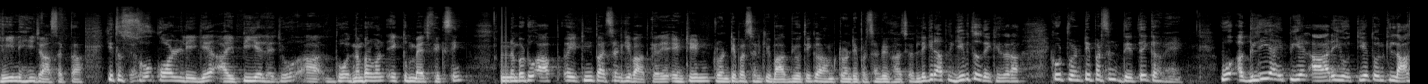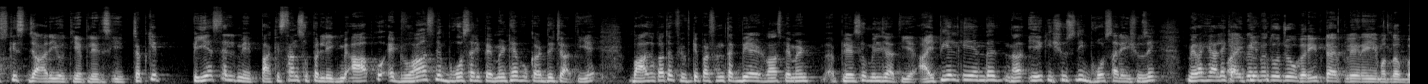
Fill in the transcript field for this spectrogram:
ही नहीं जा सकता। ये तो सो कॉल्ड लीग है आईपीएल है जो दो नंबर वन एक तो मैच फिक्सिंग नंबर टू आप 18 परसेंट की बात करें 18 20 परसेंट की बात भी होती है कि हम 20 परसेंट भी खर्च कर लेकिन आप ये भी तो देखें जरा कि वो 20 परसेंट देते कब हैं? वो अगली आईपीएल आ रही होती है तो उनकी लास्ट किस्त जा रही होती है प्लेयर्स की, जबकि पीएसएल में पाकिस्तान सुपर लीग में आपको एडवांस में बहुत सारी पेमेंट है वो कर दी जाती है। बाद का तो फिफ्टी परसेंट तक भी एडवांस पेमेंट प्लेयर्स को मिल जाती है। आईपीएल के अंदर ना एक इशूज नहीं बहुत सारे इशूज हैं। मेरा ख्याल है कि आईपीएल में तो जो गरीब टाइप प्लेयर हैं मतलब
